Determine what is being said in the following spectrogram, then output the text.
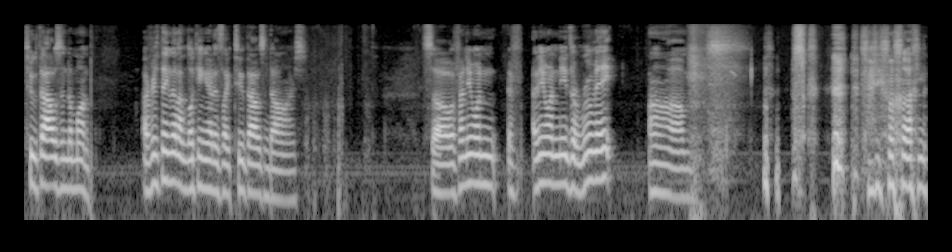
two thousand a month. Everything that I'm looking at is like two thousand dollars. So if anyone if anyone needs a roommate, um, if anyone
